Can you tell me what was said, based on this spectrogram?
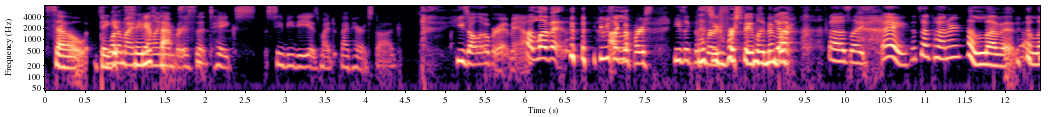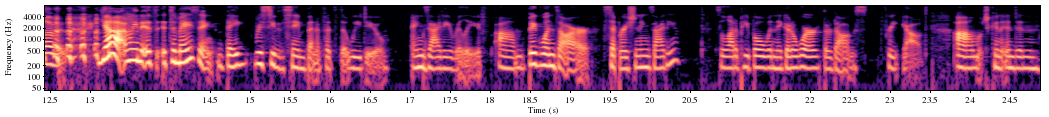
So they get the same effects. One of my family members that takes CBD is my my parents' dog. He's all over it, man. I love it. he was like the first. He's like the that's first. your first family member. Yep. I was like, hey, what's up, Hunter? I love it. I love it. yeah, I mean, it's it's amazing. They receive the same benefits that we do. Anxiety relief. Um, big ones are separation anxiety. So a lot of people, when they go to work, their dogs freak out, um, which can end in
